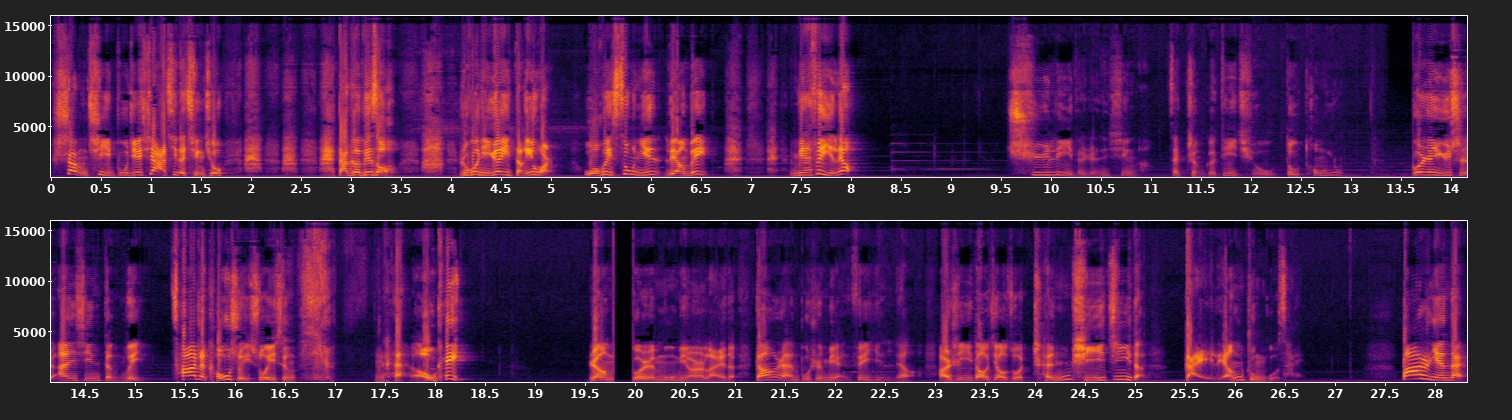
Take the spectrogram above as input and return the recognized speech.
上气不接下气的请求：“哎，大哥别走啊！如果你愿意等一会儿，我会送您两杯免费饮料。”趋利的人性啊，在整个地球都通用。国人于是安心等位，擦着口水说一声：“OK。”让。国人慕名而来的当然不是免费饮料，而是一道叫做陈皮鸡的改良中国菜。八十年代，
